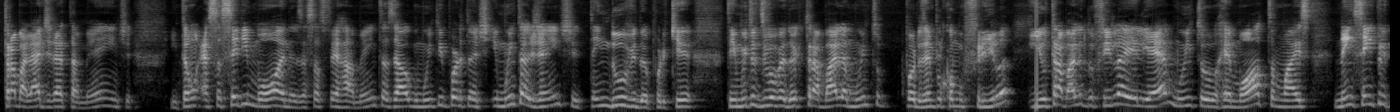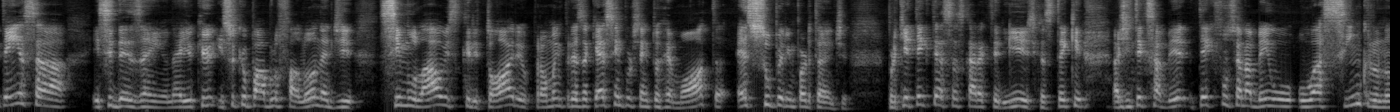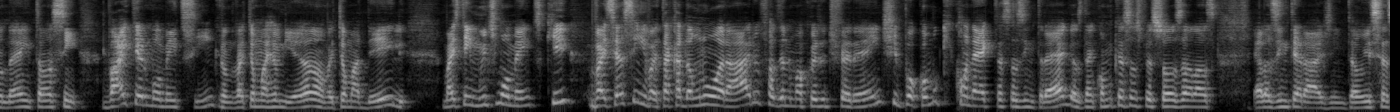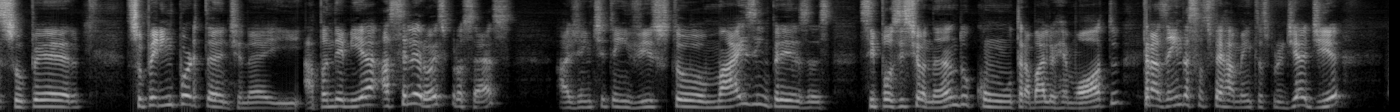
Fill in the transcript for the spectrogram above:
trabalhar diretamente. Então, essas cerimônias, essas ferramentas é algo muito importante. E muita gente tem dúvida, porque tem muito desenvolvedor que trabalha muito, por exemplo, como freela, e o trabalho do freela ele é muito remoto, mas nem sempre tem essa esse desenho, né? E isso que o Pablo falou, né, de simular o escritório para uma empresa que é 100% remota é super importante. Porque tem que ter essas características, tem que a gente tem que saber, tem que funcionar bem o, o assíncrono, né? Então assim, vai ter momentos síncrono, vai ter uma reunião, vai ter uma daily, mas tem muitos momentos que vai ser assim, vai estar cada um no horário fazendo uma coisa diferente. E, pô, como que conecta essas entregas, né? Como que essas pessoas elas elas interagem? Então isso é super super importante, né? E a pandemia acelerou esse processo. A gente tem visto mais empresas se posicionando com o trabalho remoto, trazendo essas ferramentas para o dia a dia,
